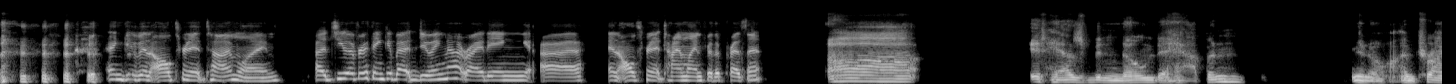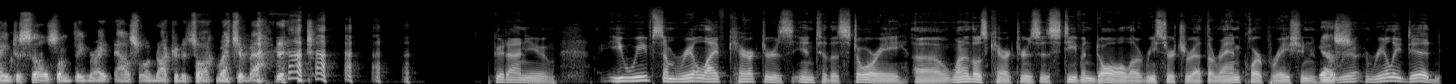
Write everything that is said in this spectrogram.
and give an alternate timeline. Uh, do you ever think about doing that, writing uh, an alternate timeline for the present? Uh it has been known to happen. You know, I'm trying to sell something right now, so I'm not going to talk much about it. Good on you. You weave some real life characters into the story. Uh, one of those characters is Stephen Dole, a researcher at the RAND Corporation, who yes. re- really did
